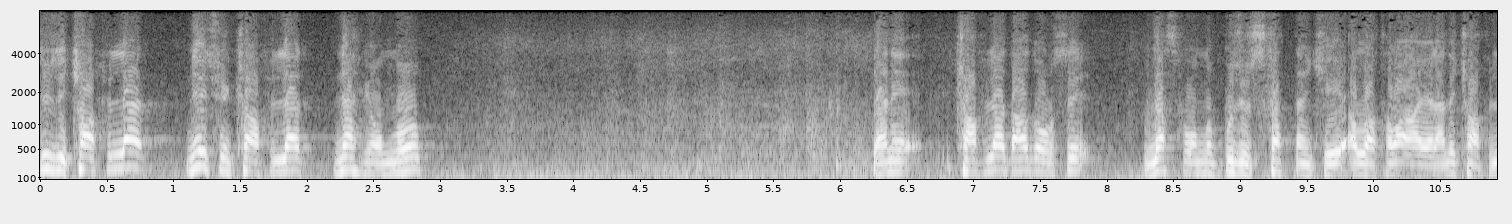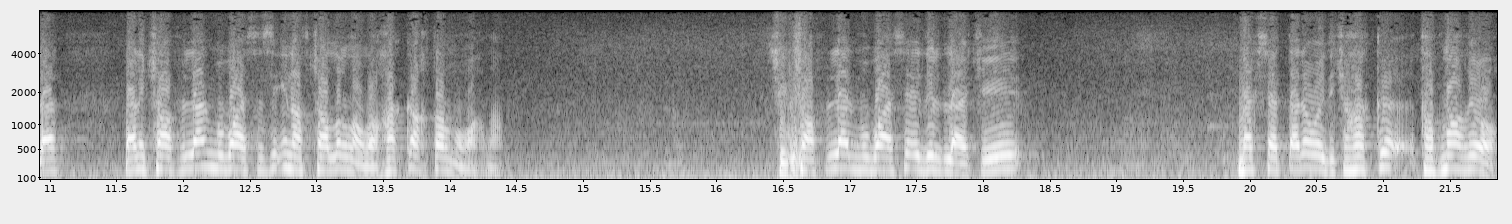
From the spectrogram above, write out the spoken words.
düzdür, kafirlər, ne üçün kafirlər nəhy olunub? Yəni, kafirlər daha doğrusu vəsf olunub bu cür sifətlə ki, Allah tala ayələndə kafirlər, yəni kafirlərin mübahisəsi inatkarlıqla var, haqqı axtarmamaqla. Çünki kafirlər mübahisə edirdilər ki, məqsədləri o idi ki, haqqı tapmaq yox.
